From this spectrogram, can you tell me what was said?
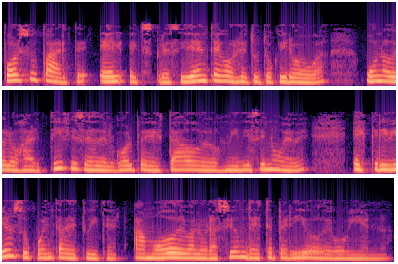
Por su parte, el expresidente Jorge Tuto Quiroga uno de los artífices del golpe de Estado de 2019, escribió en su cuenta de Twitter, a modo de valoración de este periodo de gobierno.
